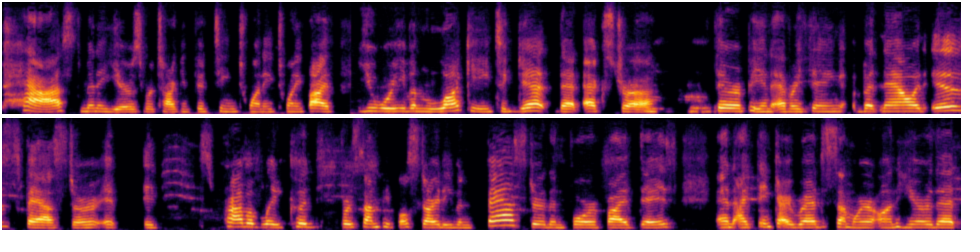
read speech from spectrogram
past, many years, we're talking 15, 20, 25, you were even lucky to get that extra mm-hmm. Therapy and everything, but now it is faster. It it probably could for some people start even faster than four or five days. And i think i read somewhere on here that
